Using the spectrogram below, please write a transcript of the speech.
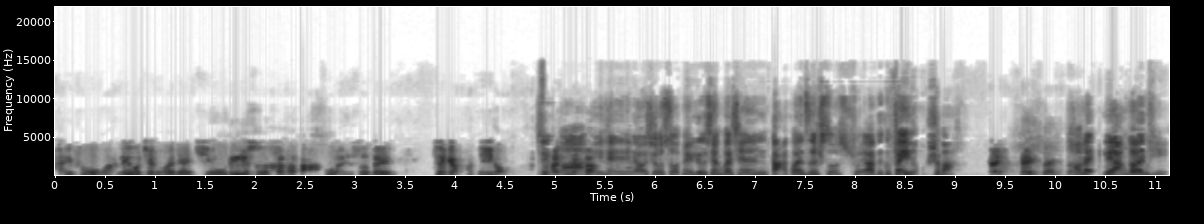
赔付我六千块钱，请律师和他打官司的这个费用。这个啊，您现在要求索赔六千块钱打官司所所要这个费用是吧？对对对。好嘞，两个问题。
